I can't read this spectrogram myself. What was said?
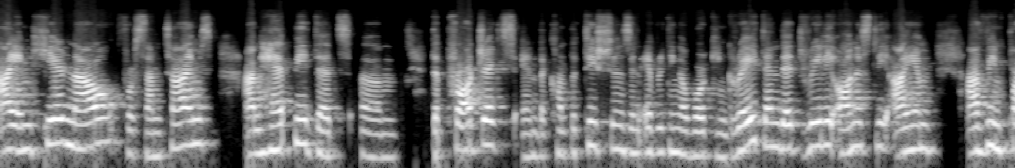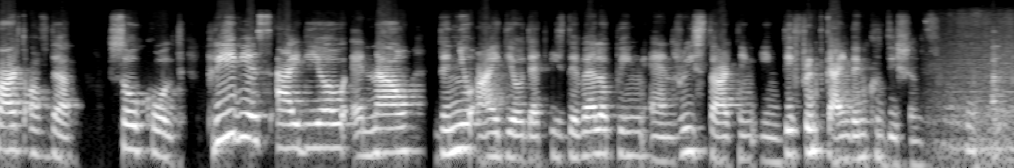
I am here now for some times. I'm happy that um, the projects and the competitions and everything are working great, and that really, honestly, I am. I've been part of the so-called previous IDO and now the new IDO that is developing and restarting in different kind and conditions.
